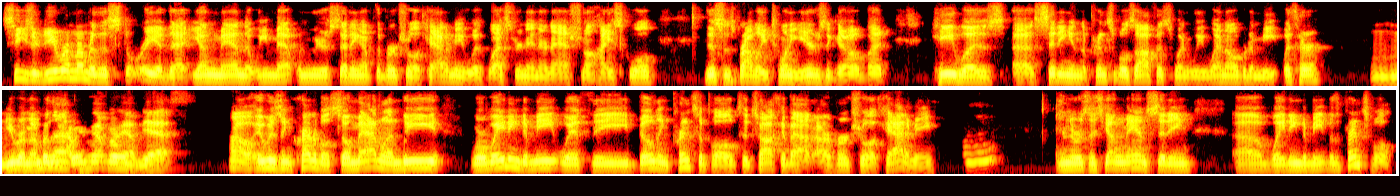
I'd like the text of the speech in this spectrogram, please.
Caesar, do you remember the story of that young man that we met when we were setting up the virtual academy with Western International High School? this was probably 20 years ago, but he was uh, sitting in the principal's office when we went over to meet with her. Mm-hmm. You remember that? I remember him. Yes. Oh, it was incredible. So, Madeline, we were waiting to meet with the building principal to talk about our virtual academy. Mm-hmm. And there was this young man sitting, uh, waiting to meet with the principal.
